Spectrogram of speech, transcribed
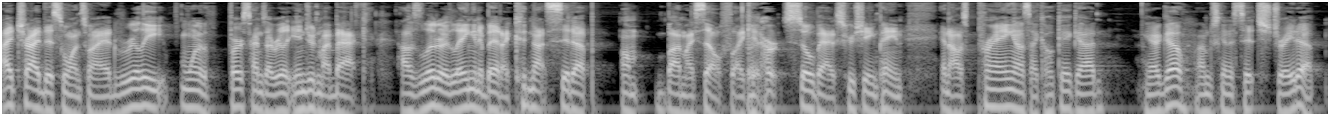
I tried this once when I had really one of the first times I really injured my back. I was literally laying in a bed. I could not sit up um, by myself. Like it hurt so bad, excruciating pain. And I was praying. I was like, okay, God, here I go. I'm just going to sit straight up.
